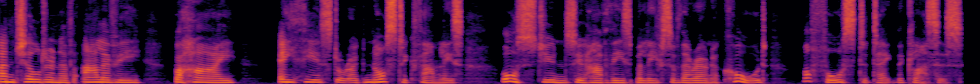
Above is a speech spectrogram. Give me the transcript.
And children of Alevi, Baha'i, atheist or agnostic families, or students who have these beliefs of their own accord, are forced to take the classes.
